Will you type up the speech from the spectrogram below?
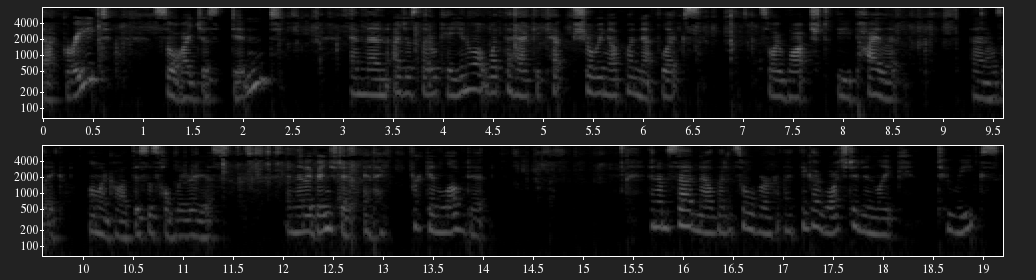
that great. So I just didn't. And then I just thought, okay, you know what, what the heck? It kept showing up on Netflix. So I watched the pilot and I was like, oh my God, this is hilarious. And then I binged it and I freaking loved it. And I'm sad now that it's over. I think I watched it in like two weeks.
